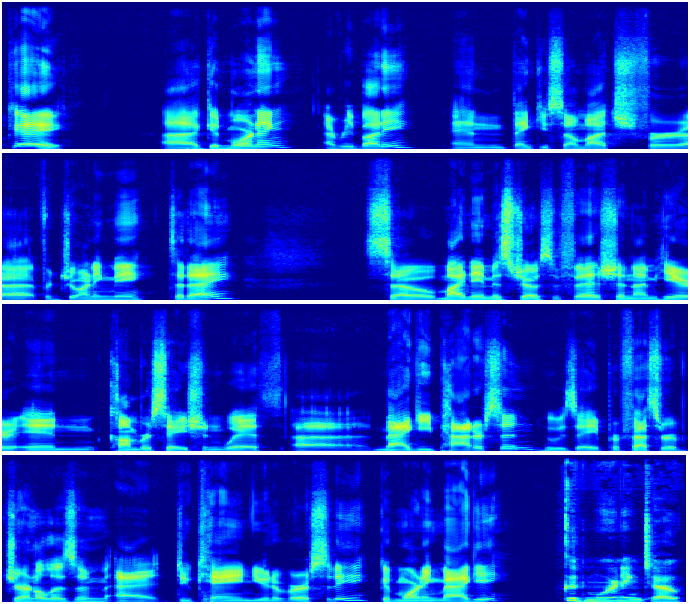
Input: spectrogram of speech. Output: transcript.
Okay. Uh, good morning, everybody, and thank you so much for uh, for joining me today. So, my name is Joseph Fish, and I'm here in conversation with uh, Maggie Patterson, who is a professor of journalism at Duquesne University. Good morning, Maggie. Good morning, Joe.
